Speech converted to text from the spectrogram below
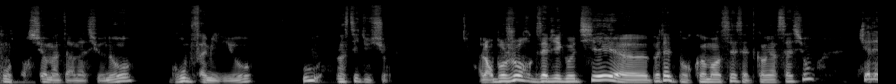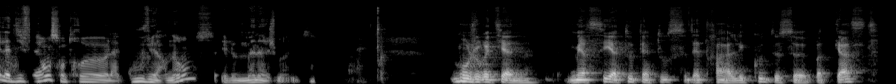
consortiums internationaux, groupes familiaux ou institutions. Alors bonjour Xavier Gauthier, euh, peut-être pour commencer cette conversation, quelle est la différence entre la gouvernance et le management? Bonjour Étienne, merci à toutes et à tous d'être à l'écoute de ce podcast.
